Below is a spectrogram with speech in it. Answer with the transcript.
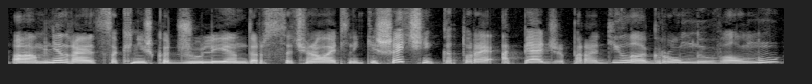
А, мне нравится книжка Джули Эндерс «Очаровательный кишечник», которая, опять же, породила огромную волну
